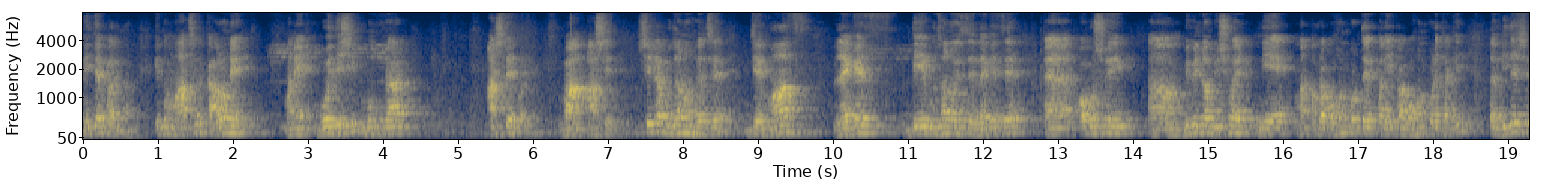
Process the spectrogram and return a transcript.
নিতে পারে না। কিন্তু মাছের কারণে মানে বৈদেশিক মুদ্রা আসতে পারে বা আসে। সেটা বোঝানো হয়েছে যে মাস লেগেজ দিয়ে বোঝানো হয়েছে। লেগেজে অবশ্যই বিভিন্ন বিষয় নিয়ে আমরা বহন করতে পারি বা বহন করে থাকি। তা বিদেশে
